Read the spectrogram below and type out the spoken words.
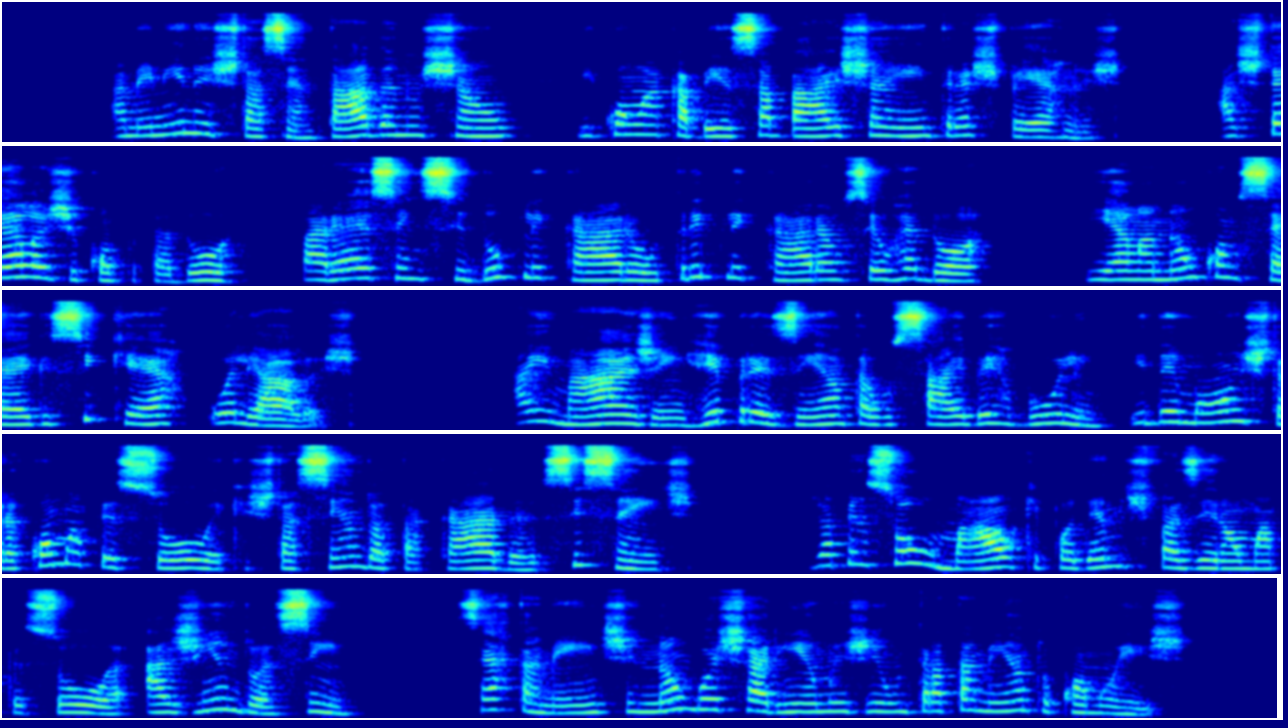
A menina está sentada no chão e com a cabeça baixa entre as pernas. As telas de computador parecem se duplicar ou triplicar ao seu redor e ela não consegue sequer olhá-las. A imagem representa o cyberbullying e demonstra como a pessoa que está sendo atacada se sente. Já pensou o mal que podemos fazer a uma pessoa agindo assim? Certamente não gostaríamos de um tratamento como este.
